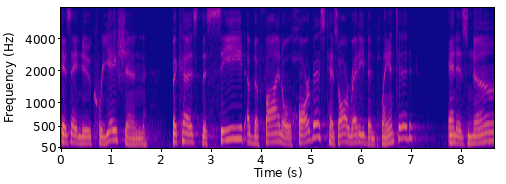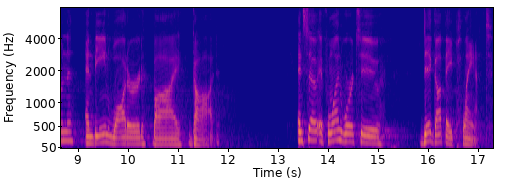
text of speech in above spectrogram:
is a new creation because the seed of the final harvest has already been planted and is known and being watered by God. And so, if one were to dig up a plant,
